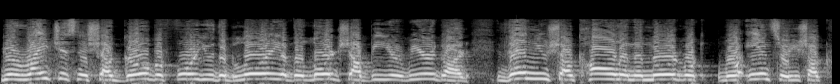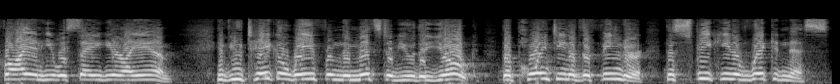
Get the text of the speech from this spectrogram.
Your righteousness shall go before you. The glory of the Lord shall be your rear guard. Then you shall call and the Lord will, will answer. You shall cry and he will say, Here I am. If you take away from the midst of you the yoke, the pointing of the finger, the speaking of wickedness,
